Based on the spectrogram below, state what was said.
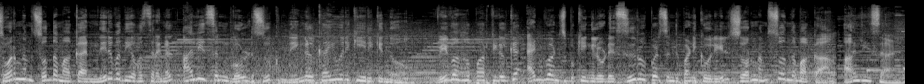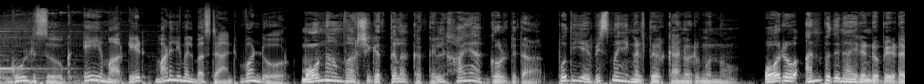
സ്വർണം സ്വന്തമാക്കാൻ നിരവധി അവസരങ്ങൾ അലിസൺ ഗോൾഡ് സൂക്ക് നിങ്ങൾക്കായി ഒരുക്കിയിരിക്കുന്നു വിവാഹ പാർട്ടികൾക്ക് അഡ്വാൻസ് ബുക്കിംഗിലൂടെ സീറോ പെർസെന്റ് പണിക്കൂലിയിൽ സ്വർണം സ്വന്തമാക്കാം. Alison gold souk A market Manalimal bus stand Wandoor. മൂന്നാം വാർഷിക തിളക്കത്തിൽ ഹയാ ഗോൾഡ് പുതിയ വിസ്മയങ്ങൾ തീർക്കാൻ ഒരുങ്ങുന്നു. ഓരോ അൻപതിനായിരം രൂപയുടെ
